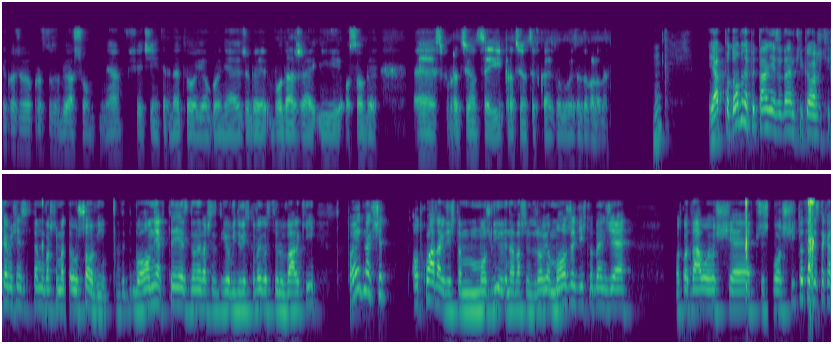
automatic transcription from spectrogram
tylko żeby po prostu zrobiła szum nie? w świecie internetu i ogólnie, żeby włodarze i osoby e, współpracujące i pracujące w KSW były zadowolone. Mhm. Ja podobne pytanie zadałem kilka, kilka miesięcy temu właśnie Mateuszowi, bo on jak ty jest znany właśnie z takiego widowiskowego stylu walki, to jednak się odkłada gdzieś tam możliwy na waszym zdrowiu, może gdzieś to będzie odkładało się w przyszłości. To też jest taka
